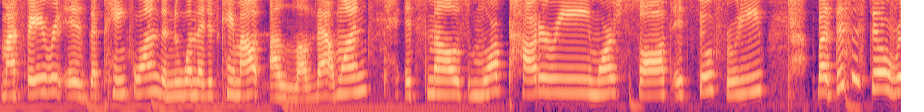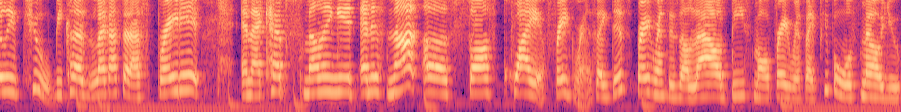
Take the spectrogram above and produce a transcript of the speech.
My favorite is the pink one the new one that just came out. I love that one. It smells more powdery more soft. It's still fruity but this is still really cute because like i said i sprayed it and i kept smelling it and it's not a soft quiet fragrance. Like this fragrance is a loud beast mode fragrance. Like people will smell you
